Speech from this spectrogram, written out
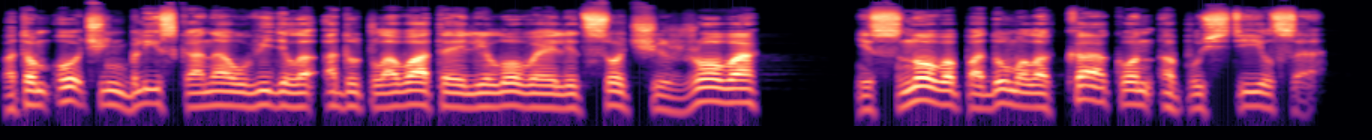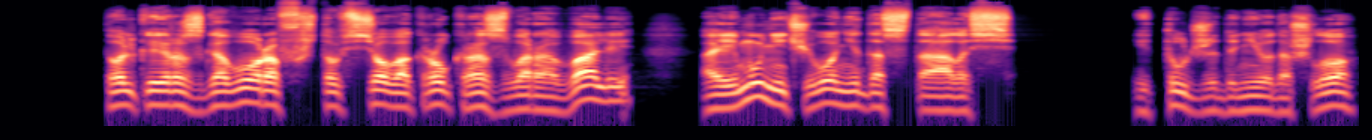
Потом очень близко она увидела одутловатое лиловое лицо Чижова и снова подумала, как он опустился. Только и разговоров, что все вокруг разворовали, а ему ничего не досталось. И тут же до нее дошло,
